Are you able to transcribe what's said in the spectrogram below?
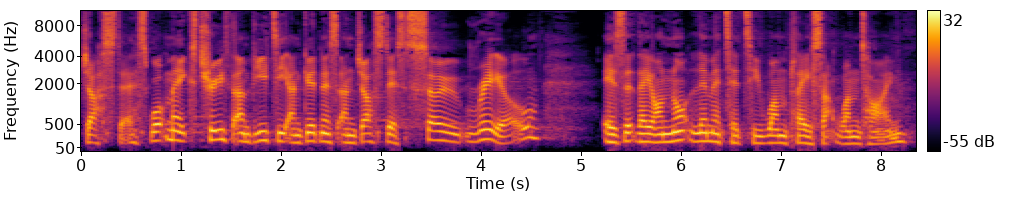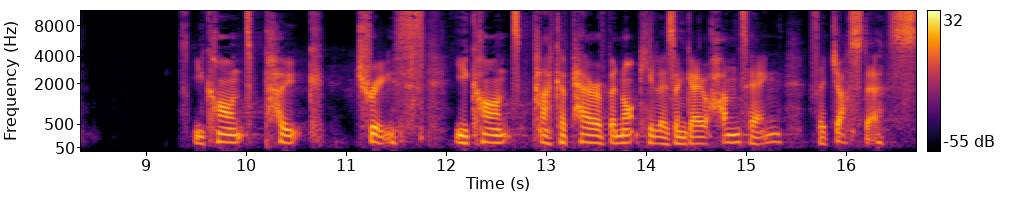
justice. What makes truth and beauty and goodness and justice so real is that they are not limited to one place at one time. You can't poke truth. You can't pack a pair of binoculars and go hunting for justice.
